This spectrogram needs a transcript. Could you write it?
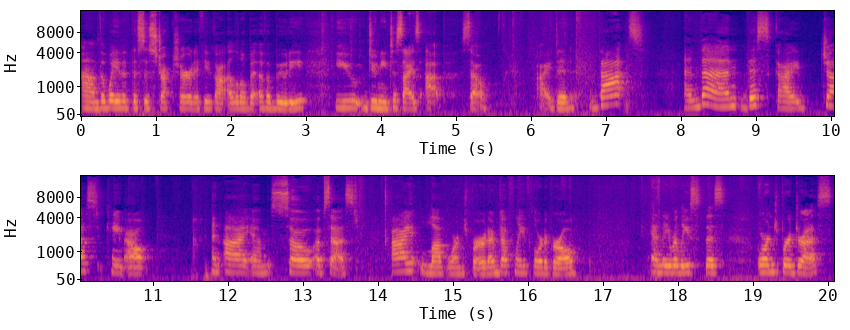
Um, the way that this is structured, if you've got a little bit of a booty, you do need to size up. So I did that. And then this guy just came out and I am so obsessed. I love Orange Bird. I'm definitely a Florida girl. And they released this Orange Bird dress.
